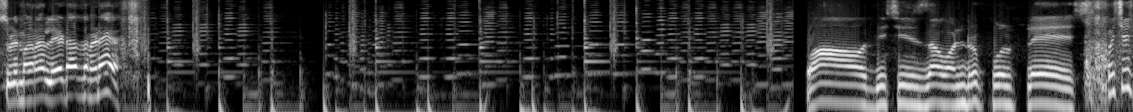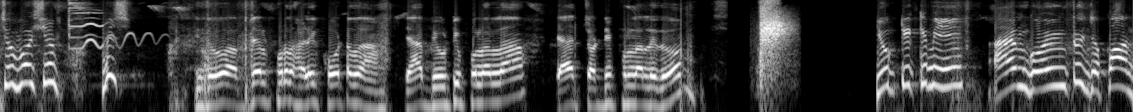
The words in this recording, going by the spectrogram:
ಸುಳಿ ಮಗನ ಲೇಟ್ ಆದ ನಡೆ. Wow this is the wonderful place ಇದು ಅಬ್ದಲ್ಪುರದ ಹಳಿ ಕೋಟದ ಅದ. ಯಾ ಬ್ಯೂಟಿಫುಲ್ ಅಲ್ಲ ಯಾ ಚೊಡ್ಡಿ ಫುಲ್ ಅಲ್ಲ ಇದು. You kick me I am going to Japan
